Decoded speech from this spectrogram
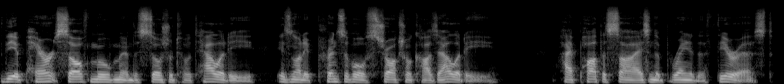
The apparent self movement of the social totality is not a principle of structural causality, hypothesized in the brain of the theorist,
